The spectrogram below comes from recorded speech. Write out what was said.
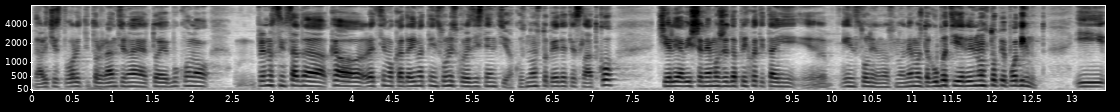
da li će stvoriti toleranciju na jaja? To je bukvalno, prenosim sada kao recimo kada imate insulinsku rezistenciju. Ako non stop jedete slatko, ćelija više ne može da prihvati taj insulin, odnosno ne može da ga ubaci jer non stop je podignut i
